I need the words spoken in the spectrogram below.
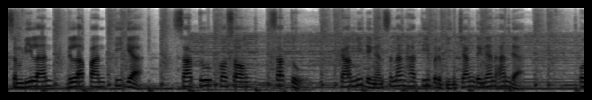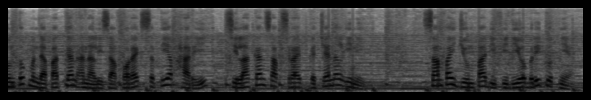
1 2 1 2 9 8 3 101. Kami dengan senang hati berbincang dengan Anda. Untuk mendapatkan analisa forex setiap hari, silakan subscribe ke channel ini. Sampai jumpa di video berikutnya.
